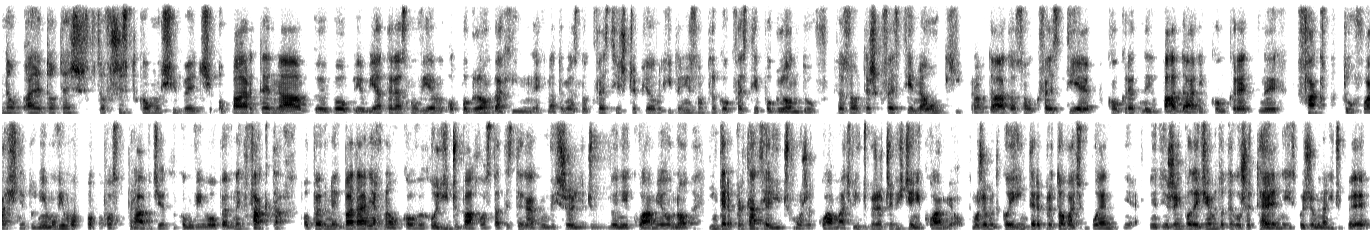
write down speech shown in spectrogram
No, ale to też to wszystko musi być oparte na, bo ja teraz mówiłem o poglądach innych, natomiast no, kwestie szczepionki to nie są tylko kwestie poglądów, to są też kwestie nauki, prawda? To są kwestie konkretnych badań, konkretnych faktów właśnie. Tu nie mówimy o postprawdzie, tylko mówimy o pewnych faktach, o pewnych badaniach naukowych, o liczbach, o statystykach. Mówisz, że liczby nie kłamią. No, interpretacja liczb może kłamać. Liczby rzeczywiście nie kłamią. Możemy tylko je interpretować błędnie. Więc jeżeli podejdziemy do tego rzetelnie i spojrzymy na liczby,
